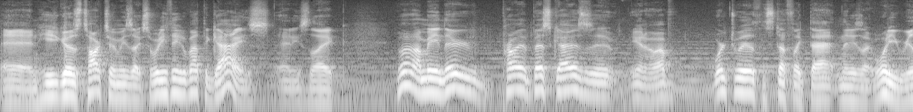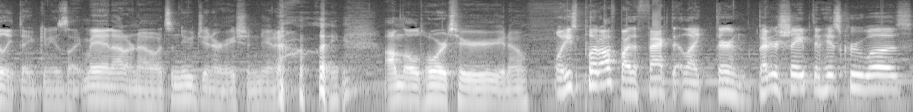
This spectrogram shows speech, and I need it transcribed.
and he goes to talk to him. He's like, "So what do you think about the guys?" And he's like, "Well, I mean, they're probably the best guys that you know I've worked with and stuff like that." And then he's like, "What do you really think?" And he's like, "Man, I don't know. It's a new generation, you know. like, I'm the old horse here, you know." Well, he's put off by the fact that like they're in better shape than his crew was.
